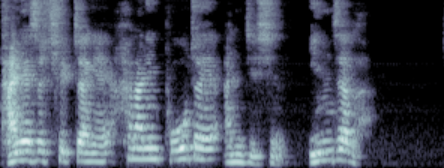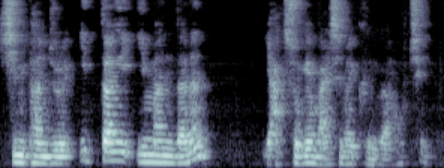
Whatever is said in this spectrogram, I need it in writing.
다니엘서 7장에 하나님 보호자에 앉으신 인자가 심판주로 이 땅에 임한다는 약속의 말씀에 근거한 호칭입니다.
